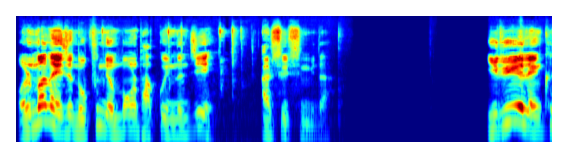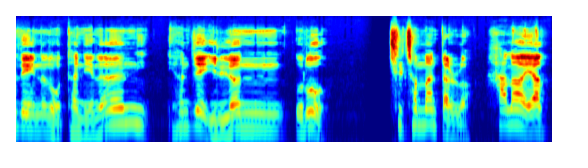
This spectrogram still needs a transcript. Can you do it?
얼마나 이제 높은 연봉을 받고 있는지 알 수 있습니다. 1위에 랭크되어 있는 오타니는 현재 1년으로 7천만 달러, 한화 약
